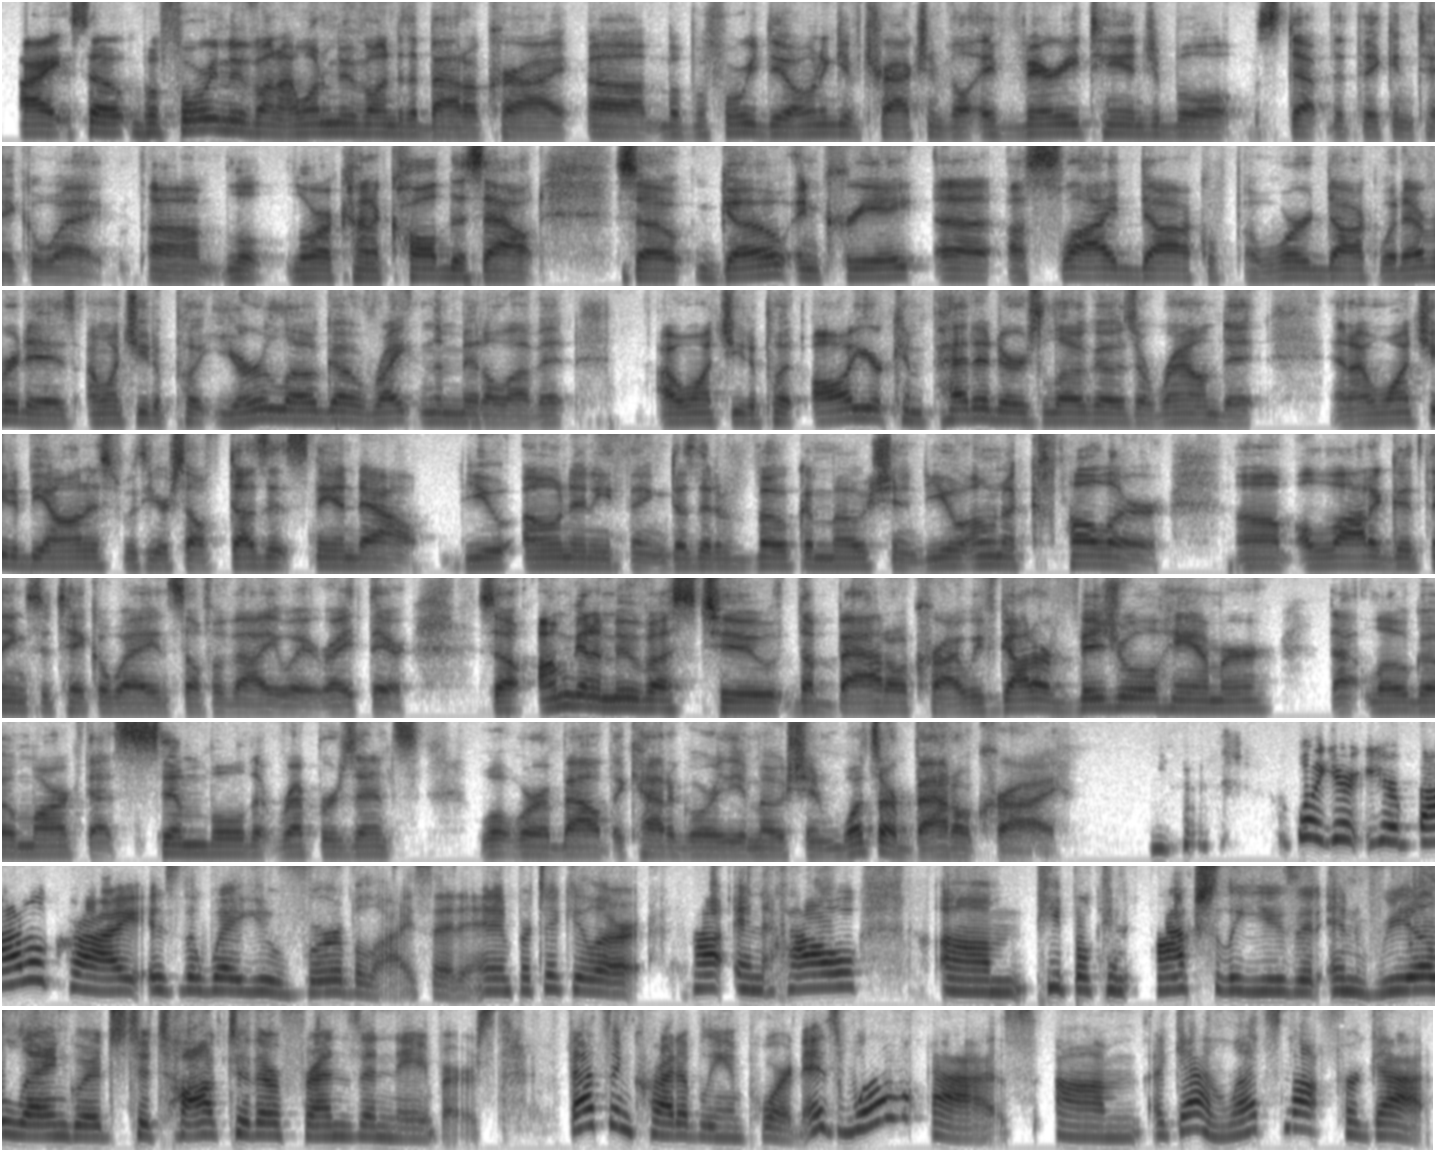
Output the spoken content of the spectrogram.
all right. So before we move on, I want to move on to the battle cry. Uh, but before we do, I want to give Tractionville a very tangible step that they can take away. Um, Laura kind of called this out. So go and create a, a slide doc, a Word doc, whatever it is. I want you to put your logo right in the middle of it. I want you to put all your competitors' logos around it. And I want you to be honest with yourself. Does it stand out? Do you own anything? Does it evoke emotion? Do you own a color? Um, a lot of good things to take away and self evaluate right there. So I'm going to move us to the battle cry. We've got our visual hammer, that logo mark, that symbol that represents what we're about, the category, the emotion. What's our battle cry? Well, your your battle cry is the way you verbalize it, and in particular, how, and how um, people can actually use it in real language to talk to their friends and neighbors. That's incredibly important, as well as, um, again, let's not forget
